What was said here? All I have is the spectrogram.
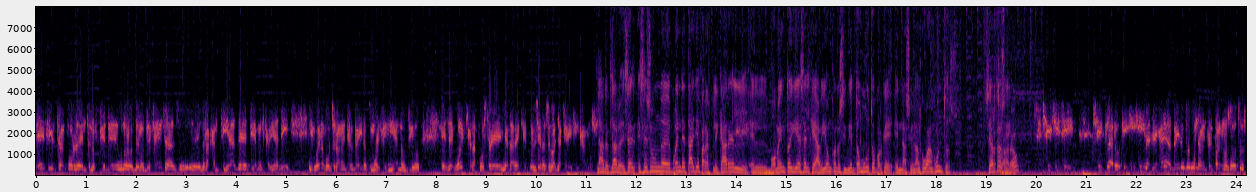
eh, filtrar por entre los pies de uno de los, de los defensas, eh, de la cantidad de piernas que había allí. Y bueno, afortunadamente el Beiro, como definía, nos dio ese gol que a la postre ya sabe que pues se la suba ya clarificamos. Claro, claro, ese, ese es un eh, buen detalle para explicar el, el momento y es el que había un conocimiento mutuo porque en Nacional jugaban juntos. ¿Cierto? Sí. Claro. Sí, sí, sí, sí, claro. Y, la llegada de Albeiro fue fundamental para nosotros,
